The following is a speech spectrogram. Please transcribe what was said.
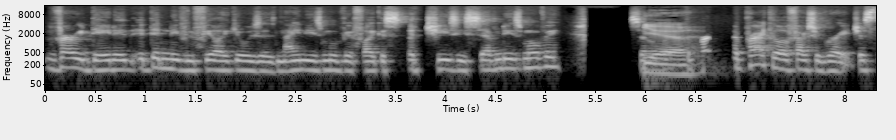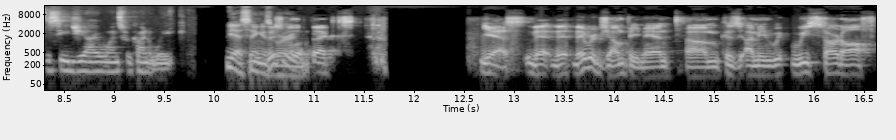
very dated. It didn't even feel like it was a 90s movie, if like a cheesy 70s movie. So Yeah. the, the practical effects are great. Just the CGI ones were kind of weak. Yeah. Seeing as visual in- effects. Yes, they, they, they were jumpy, man. Because I mean, we, we start off.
